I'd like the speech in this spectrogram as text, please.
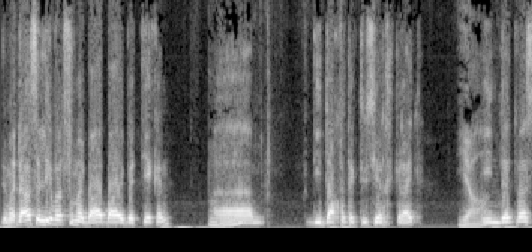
daar's 'n lied wat vir my baie baie beteken. Mhm. Ehm -huh. um, die dag wat ek toe seer gekry het. Ja. En dit was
